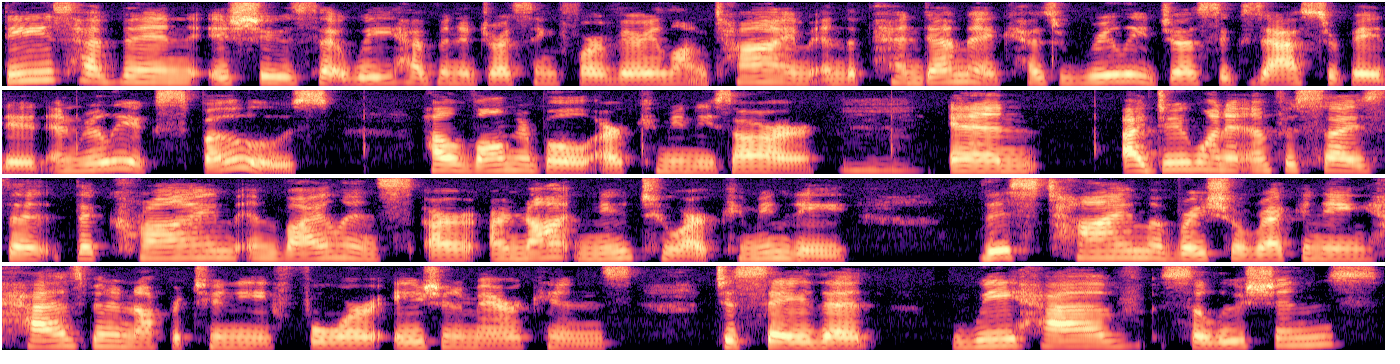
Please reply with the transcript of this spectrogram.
these have been issues that we have been addressing for a very long time. And the pandemic has really just exacerbated and really exposed how vulnerable our communities are. Mm. And I do want to emphasize that the crime and violence are, are not new to our community. This time of racial reckoning has been an opportunity for Asian Americans to say that we have solutions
